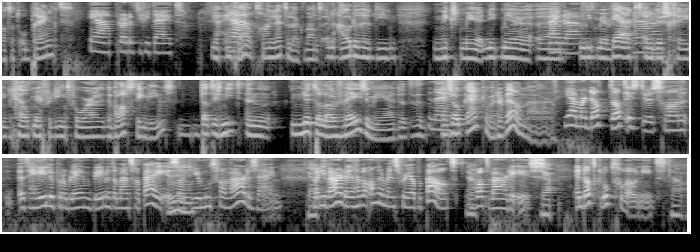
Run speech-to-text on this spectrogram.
wat het opbrengt. Ja, productiviteit. Ja, en Ja. geld, gewoon letterlijk. Want een oudere die niks meer, niet meer, Bijdraagt. niet meer werkt Ja. en dus geen geld meer verdient voor de belastingdienst, dat is niet een nutteloos wezen meer. Dat, dat- Nee. En zo kijken we er wel naar. Ja, maar dat, dat is dus gewoon het hele probleem binnen de maatschappij. Is dat je moet van waarde zijn. Ja. Maar die waarden hebben andere mensen voor jou bepaald. Wat waarde is. En dat klopt gewoon niet. Ja.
